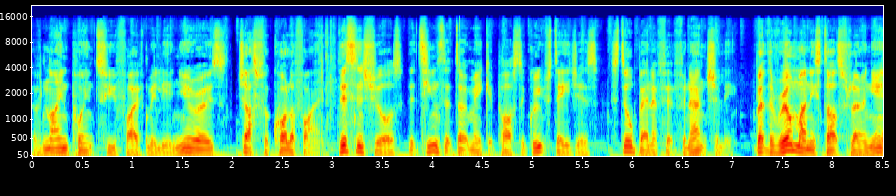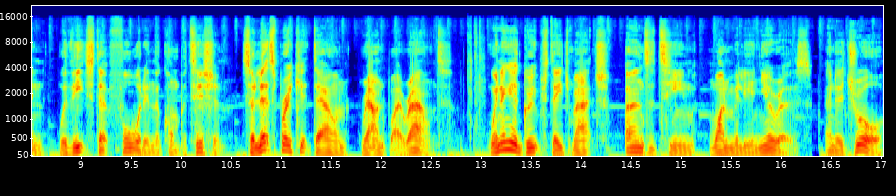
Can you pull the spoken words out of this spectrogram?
of 9.25 million euros just for qualifying. This ensures that teams that don't make it past the group stages still benefit financially. But the real money starts flowing in with each step forward in the competition. So let's break it down round by round. Winning a group stage match earns a team 1 million euros, and a draw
